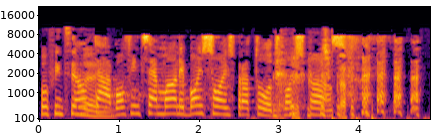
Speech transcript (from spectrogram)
Bom fim de semana. Então tá, bom fim de semana e bons sonhos para todos. Bom descanso.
